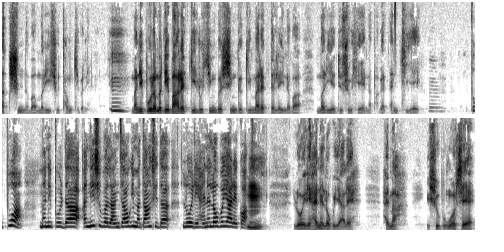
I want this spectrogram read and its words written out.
ꯅꯛꯁꯤꯟꯅꯕ ꯃꯔꯤꯁꯨ ꯊꯝꯈꯤꯕꯅꯤ ꯎꯝ ꯃꯅꯤꯄꯨꯔ ꯑꯃꯗꯤ ꯚꯥꯔꯠꯀꯤ ꯂꯨꯆꯤꯡꯕꯁꯤꯡꯒꯒꯤ ꯃꯔꯛꯇ ꯂꯩꯅꯕ ꯃꯔꯤ ꯑꯗꯨꯁꯨ ꯍꯦꯟꯅ ꯐꯒꯠꯍꯟꯈꯤꯌꯦ ꯄꯨꯄꯨ ꯃꯅꯤꯄꯨꯔꯗ ꯑꯅꯤꯁꯨꯕ ꯂꯥꯟꯖꯥꯎꯒꯤ ꯃꯇꯥꯡꯁꯤꯗ ꯂꯣꯏꯔꯦ ꯍꯥꯏꯅ ꯂꯧꯕ ꯌꯥꯔꯦꯀꯣ ꯎꯝ ꯂꯣꯏꯔꯦ ꯍꯥꯏꯅ ꯂꯧꯕ ꯌꯥꯔꯦ ꯍꯩꯃꯥ ꯏꯁꯨꯕꯨꯡꯉꯣꯁꯦ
